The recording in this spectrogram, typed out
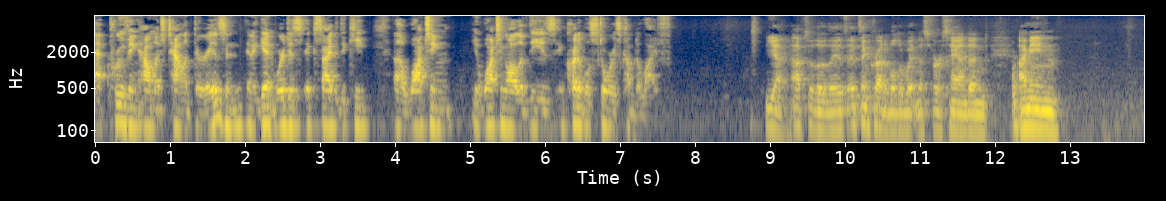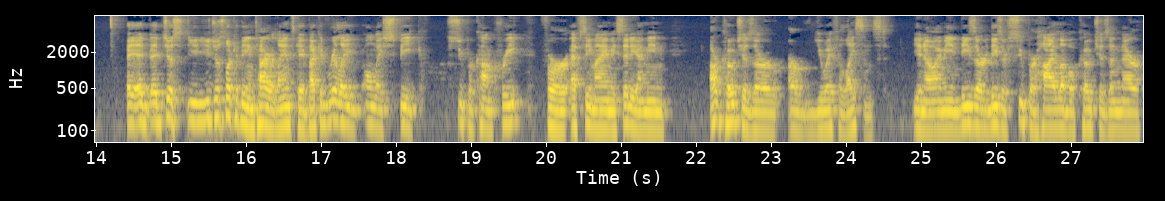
at proving how much talent there is. And, and again, we're just excited to keep uh, watching, you know, watching all of these incredible stories come to life. Yeah, absolutely. It's it's incredible to witness firsthand, and I mean, it, it just you, you just look at the entire landscape. I could really only speak super concrete for FC Miami City, I mean, our coaches are are UEFA licensed. You know, I mean, these are these are super high level coaches, and they're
